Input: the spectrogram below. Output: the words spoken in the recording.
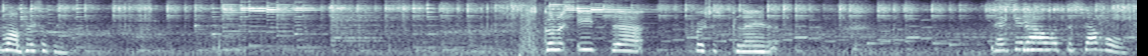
Come on, play something. It's gonna eat that precious plant. Take it out with the shovel.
